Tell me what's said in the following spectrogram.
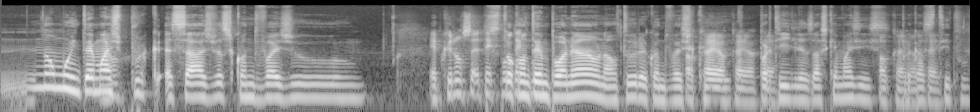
não muito, é mais Não? porque às vezes quando vejo É porque eu não sei até se que estou ponto com é que... tempo ou não, na altura, quando vejo que, que partilhas, acho que é mais isso. Ok, por acaso ok. título.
